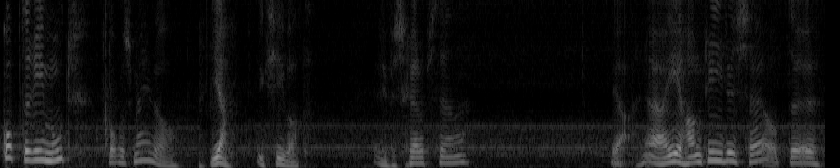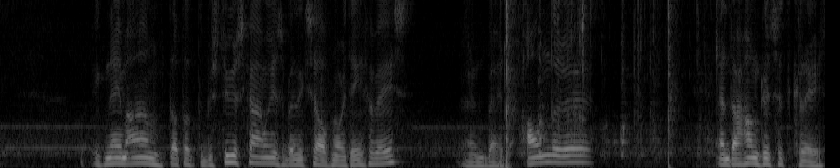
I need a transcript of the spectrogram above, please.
kop erin moet? Volgens mij wel. Ja, ik zie wat. Even scherp stellen. Ja, ja hier hangt hij dus hè, op de... Ik neem aan dat dat de bestuurskamer is, daar ben ik zelf nooit in geweest. En bij de andere... En daar hangt dus het kleed.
